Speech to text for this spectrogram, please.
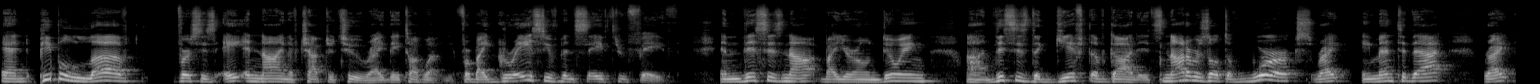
and people loved verses 8 and 9 of chapter 2, right? They talk about, for by grace you've been saved through faith. And this is not by your own doing. Uh, this is the gift of God. It's not a result of works, right? Amen to that, right?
